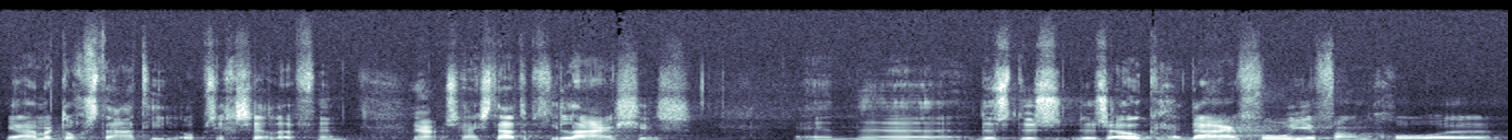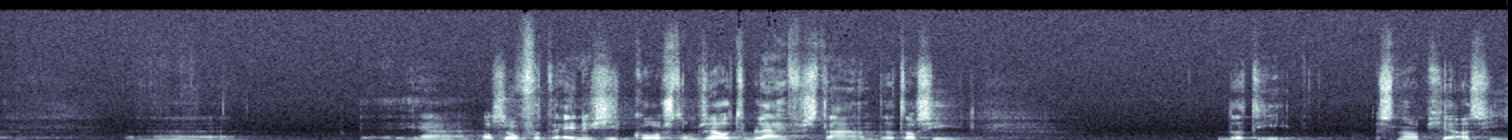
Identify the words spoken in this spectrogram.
ja maar toch staat hij op zichzelf. Hè? Ja. Dus hij staat op die laarsjes. En, uh, dus, dus, dus ook daar voel je van, goh, uh, uh, ja, alsof het energie kost om zo te blijven staan. Dat als hij dat hij, snap je, als hij,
